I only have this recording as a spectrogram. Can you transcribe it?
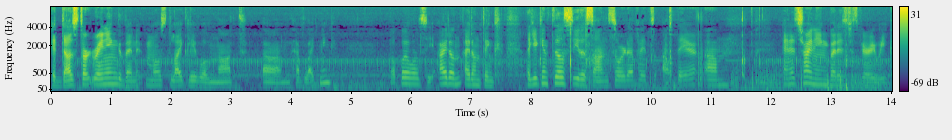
it does start raining, then it most likely will not um, have lightning. But we will see. I don't. I don't think. Like you can still see the sun, sort of. It's out there, um, and it's shining, but it's just very weak.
